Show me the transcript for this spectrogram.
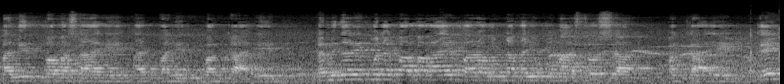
palit pamasahe at palit pagkain. Kami na rin po nagpapakain para na kayong kumastos sa pagkain. Okay?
